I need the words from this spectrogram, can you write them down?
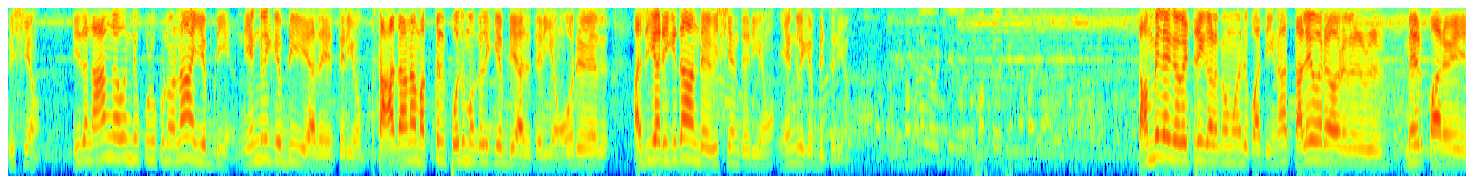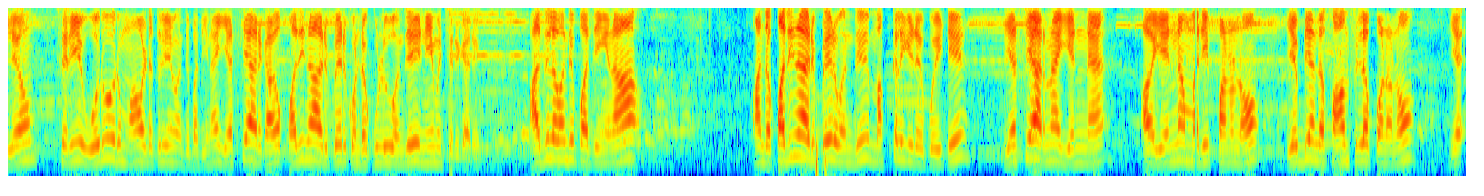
விஷயம். இதை நாங்கள் வந்து கொடுக்கணும்னா எப்படி? எங்களுக்கு எப்படி அது தெரியும்? சாதாரண மக்கள் பொதுமக்களுக்கு எப்படி அது தெரியும்? ஒரு அதிகாரிக்கு தான் அந்த விஷயம் தெரியும். எங்களுக்கு எப்படி தெரியும் தமிழக வெற்றிகளுக்கு மக்களுக்கு என்ன மாதிரி உதவி பண்ண போறீங்க தமிழக வெற்றி கழகம் வந்து பார்த்தீங்கன்னா தலைவர் அவர்கள் மேற்பார்வையிலும் சரி ஒரு ஒரு மாவட்டத்திலையும் வந்து பார்த்தீங்கன்னா எஸ்ஆருக்காக பதினாறு பேர் கொண்ட குழு வந்து நியமிச்சிருக்காரு. அதில் வந்து பார்த்தீங்கன்னா அந்த பதினாறு பேர் வந்து மக்கள்கிட்ட போயிட்டு எஸ்ஆர்னா என்ன என்ன மாதிரி பண்ணணும் எப்படி அந்த ஃபார்ம் ஃபில்அப் பண்ணணும் எ-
